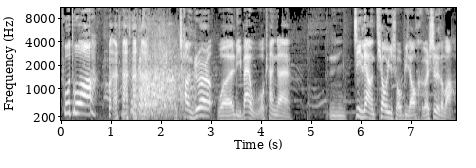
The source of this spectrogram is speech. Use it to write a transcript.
托托，唱歌我礼拜五看看，嗯，尽量挑一首比较合适的吧。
